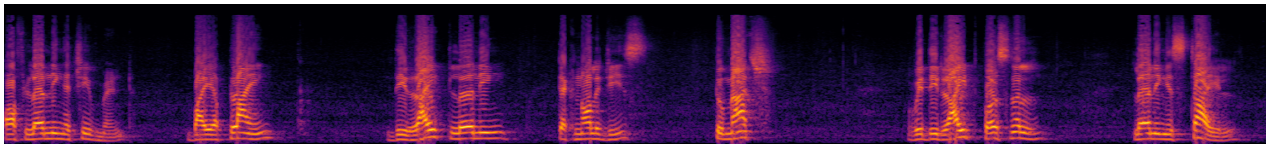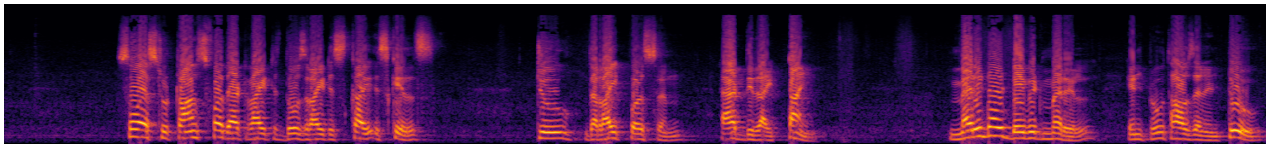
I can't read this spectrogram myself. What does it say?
of learning achievement by applying the right learning technologies to match with the right personal learning style so as to transfer that right those right skills to the right person at the right time. Mariner David Merrill in 2002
